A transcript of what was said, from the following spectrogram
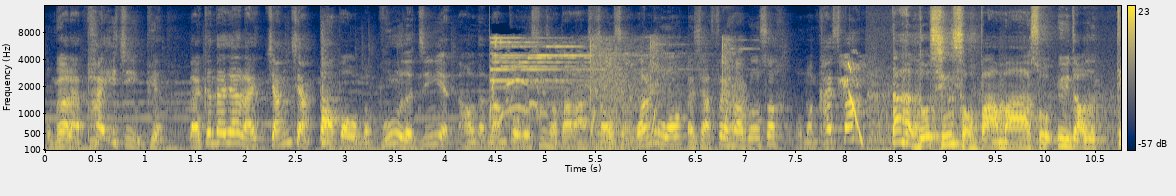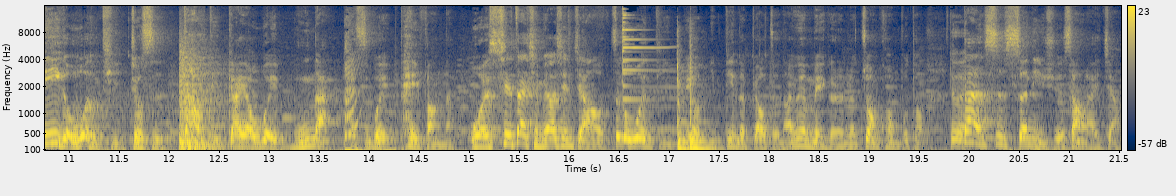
我们要来拍一集影片，来跟大家来讲讲宝宝我们哺乳的经验，然后呢，让各位新手爸妈少走弯路哦。而且废话不多说，我们开始吧。那很多新手爸妈所遇到的第一个问题就是，到底该要喂母奶还是喂配方奶？我现在前面要先讲。哦这个问题没有一定的标准啊，因为每个人的状况不同。对。但是生理学上来讲，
